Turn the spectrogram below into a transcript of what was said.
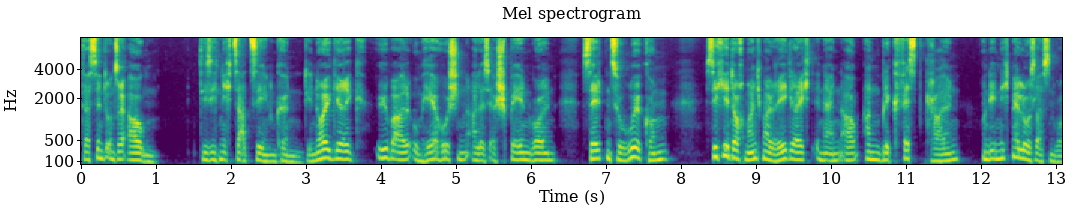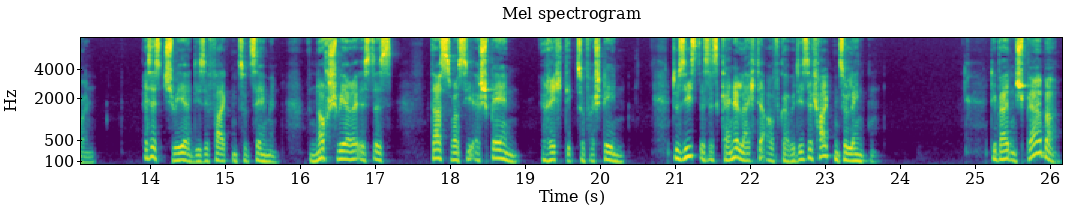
das sind unsere Augen, die sich nicht satt sehen können, die neugierig überall umherhuschen, alles erspähen wollen, selten zur Ruhe kommen, sich jedoch manchmal regelrecht in einen Anblick festkrallen und ihn nicht mehr loslassen wollen. Es ist schwer, diese Falken zu zähmen, und noch schwerer ist es, das, was sie erspähen, richtig zu verstehen. Du siehst, es ist keine leichte Aufgabe, diese Falken zu lenken. Die beiden Sperber,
